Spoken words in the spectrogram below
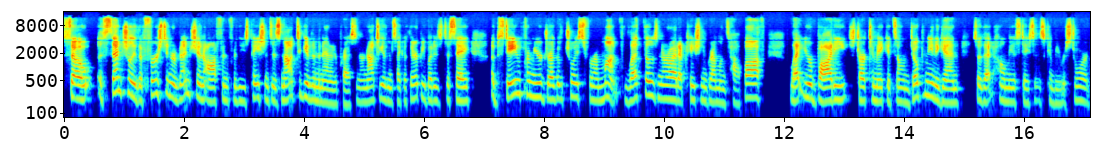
So essentially, the first intervention often for these patients is not to give them an antidepressant or not to give them psychotherapy, but is to say, abstain from your drug of choice for a month. Let those neuroadaptation gremlins hop off. Let your body start to make its own dopamine again so that homeostasis can be restored.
